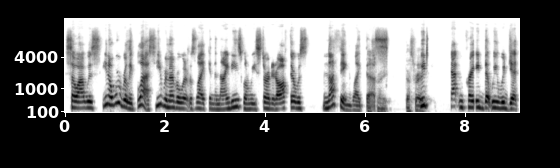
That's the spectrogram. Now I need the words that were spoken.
So I was, you know, we're really blessed. You remember what it was like in the 90s when we started off? There was nothing like this. That's right. That's right. We sat and prayed that we would get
